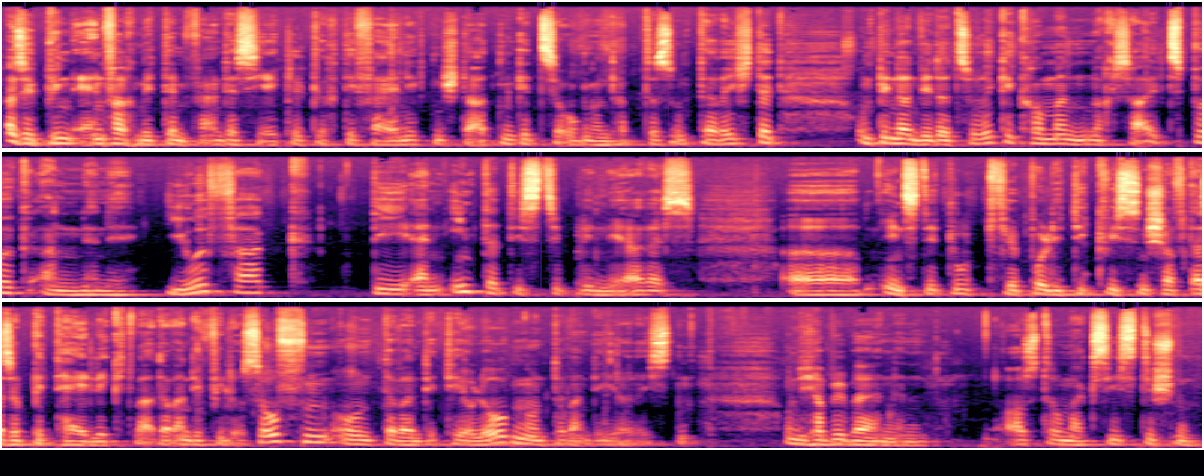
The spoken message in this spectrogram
Also ich bin einfach mit dem de Siècle durch die Vereinigten Staaten gezogen und habe das unterrichtet und bin dann wieder zurückgekommen nach Salzburg an eine Jurfag, die ein interdisziplinäres äh, Institut für Politikwissenschaft, also beteiligt war. Da waren die Philosophen und da waren die Theologen und da waren die Juristen. Und ich habe über einen austromarxistischen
